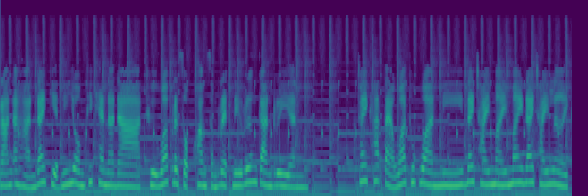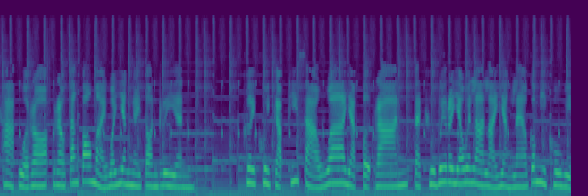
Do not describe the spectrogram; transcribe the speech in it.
ร้านอาหารได้เกียรตินิยมที่แคนาดา ถือว่าประสบความสำเร็จในเรื่องการเรียน ใช่ค่ะแต่ว่าทุกวันนี้ได้ใช้ไหมไม่ได้ใช้เลยค่ะ หัวเราะ เราตั้งเป้าหมายไว้ยังไงตอนเรียน เคยคุยกับพี่สาวว่าอยากเปิดร้าน แต่คือด้วยระยะเวลาหลายอย่างแล้วก็มีโควิด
